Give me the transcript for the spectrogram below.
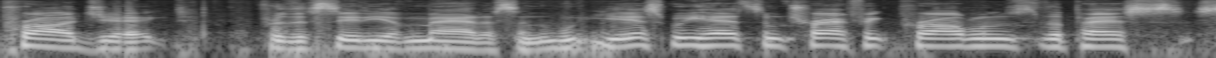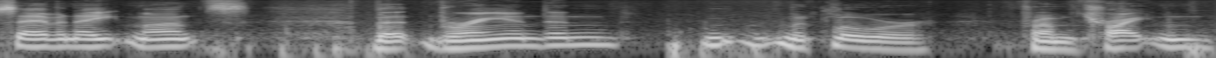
project for the city of Madison. Yes, we had some traffic problems the past seven, eight months, but Brandon McClure from Triton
